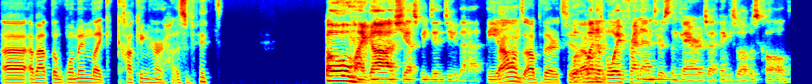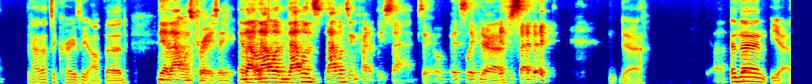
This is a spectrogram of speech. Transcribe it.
uh about the woman like cucking her husband. Oh my gosh! Yes, we did do that. The that um, one's up there too. when a boyfriend enters the marriage, I think is what it was called. yeah, that's a crazy op-ed. Yeah, that one's crazy. And That that, that one that one's that one's incredibly sad too. It's like very Yeah. upsetting. Yeah. Yeah, And but- then yeah,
